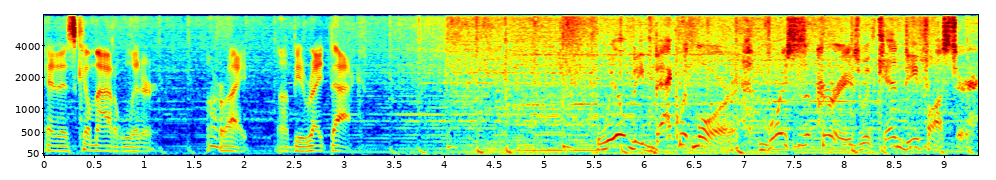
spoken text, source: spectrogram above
and has come out a winner. All right, I'll be right back. We'll be back with more Voices of Courage with Ken D. Foster.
